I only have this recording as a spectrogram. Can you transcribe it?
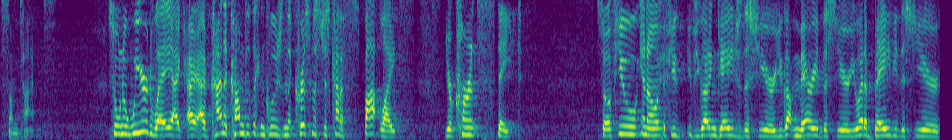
sometimes. So, in a weird way, I, have kind of come to the conclusion that Christmas just kind of spotlights your current state. So if you, you know, if you if you got engaged this year, you got married this year, you had a baby this year,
